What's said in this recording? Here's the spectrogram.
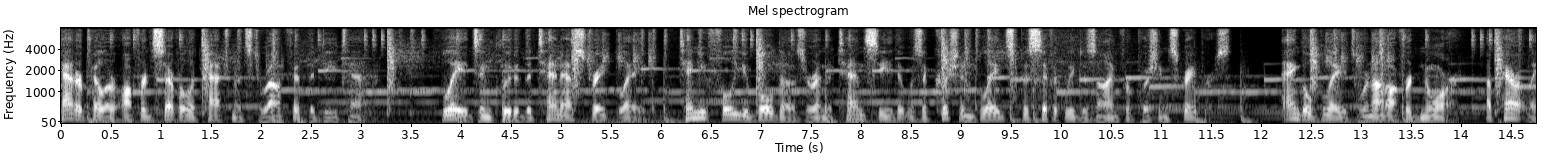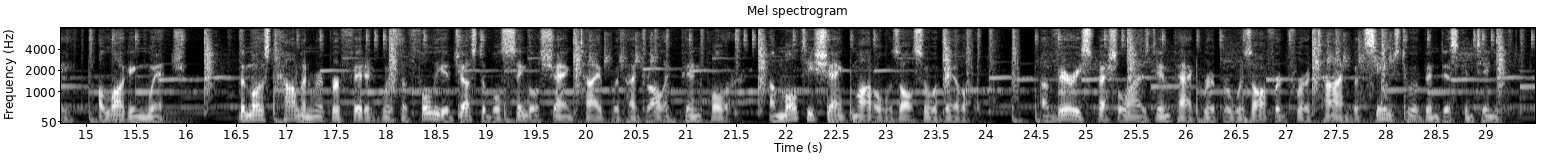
Caterpillar offered several attachments to outfit the D10. Blades included the 10S straight blade, 10U full U bulldozer and the 10C that was a cushion blade specifically designed for pushing scrapers. Angle blades were not offered nor, apparently, a logging winch. The most common ripper fitted was the fully adjustable single shank type with hydraulic pin puller. A multi-shank model was also available. A very specialized impact ripper was offered for a time but seems to have been discontinued.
